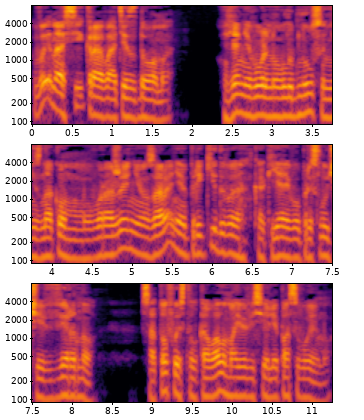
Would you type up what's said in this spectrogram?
выноси кровать из дома. Я невольно улыбнулся незнакомому выражению, заранее прикидывая, как я его при случае вверну. Сатофа истолковала мое веселье по-своему.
